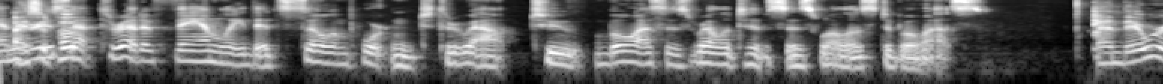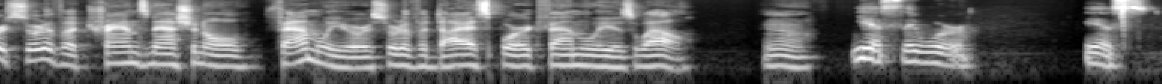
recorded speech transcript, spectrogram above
and there is that thread of family that's so important throughout to Boas's relatives as well as to Boas and they were sort of a transnational family or sort of a diasporic family as well. Yeah. Yes, they were. Yes.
